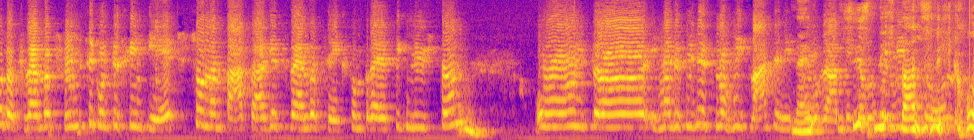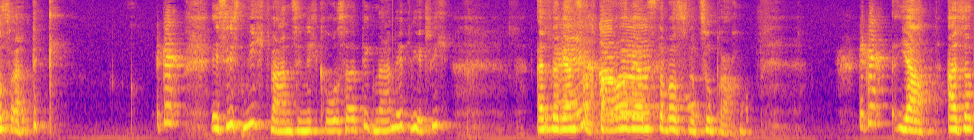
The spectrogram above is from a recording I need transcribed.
oder 250 und es sind jetzt schon ein paar Tage 236 nüchtern. Hm. Und äh, ich meine, das ist jetzt noch nicht wahnsinnig Nein, großartig. es ist nicht wahnsinnig schon. großartig. Bitte? Es ist nicht wahnsinnig großartig, nein, nicht wirklich. Also da werden Sie auf Dauer aber- werden Sie da was dazu brauchen. Bitte? Ja, also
